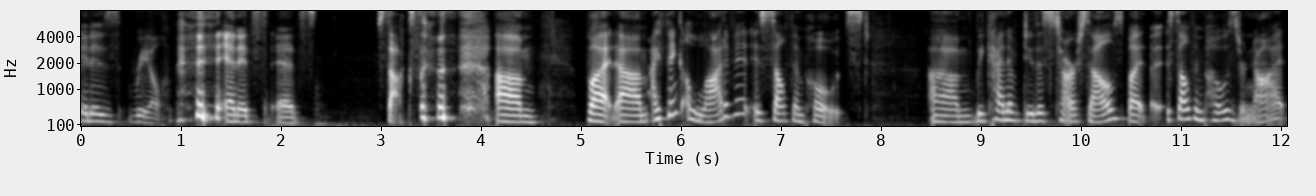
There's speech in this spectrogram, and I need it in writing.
it is real, and it's it's sucks. um, but um, I think a lot of it is self-imposed. Um, we kind of do this to ourselves, but self imposed or not,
